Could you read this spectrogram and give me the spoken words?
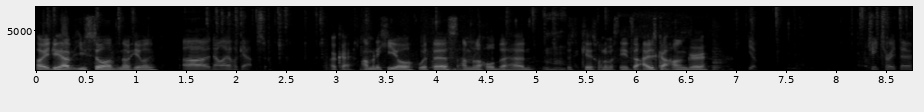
Oh, wait, do you have? You still have no healing? Uh, no, I have a gap still. Okay, I'm gonna heal with this. I'm gonna hold the head hmm just in case one of us needs it. I just got hunger. Yep. Cheat's right there.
